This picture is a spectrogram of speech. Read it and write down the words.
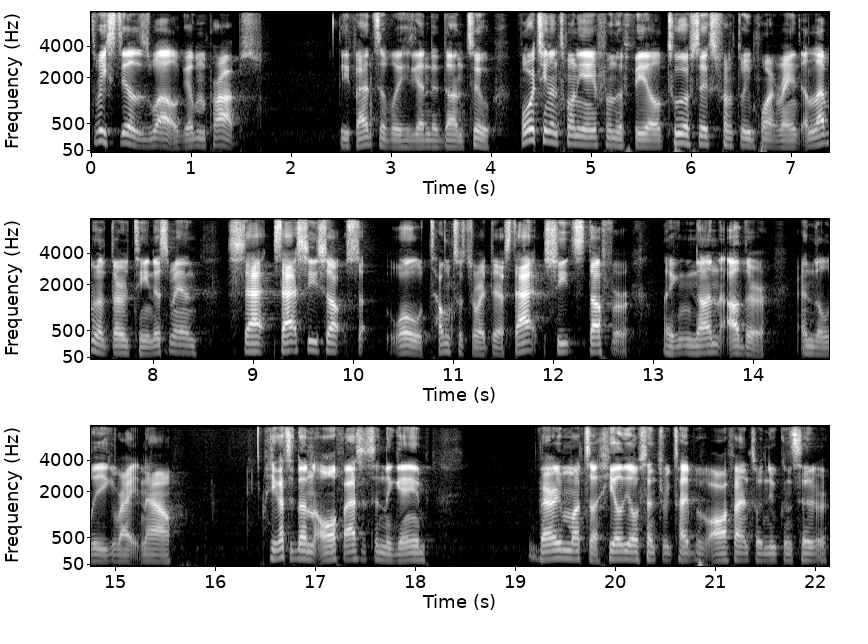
three steals as well. Give him props. Defensively, he's getting it done too. 14 and 28 from the field, 2 of 6 from three point range, 11 of 13. This man, stat, stat sheet, whoa, tongue twister right there. Stat sheet stuffer like none other in the league right now. He got it done in all facets in the game. Very much a heliocentric type of offense when you consider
